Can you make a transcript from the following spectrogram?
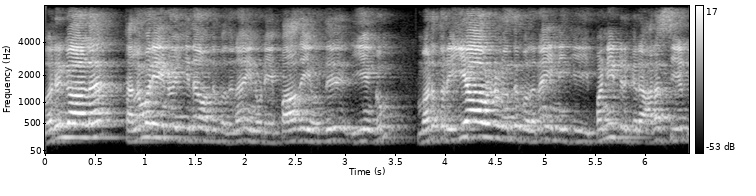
வருங்கால தலைமுறையை நோக்கி தான் வந்து பார்த்தீங்கன்னா என்னுடைய பாதை வந்து இயங்கும். மருத்துவர் ஐயா அவர்கள் வந்து பார்த்தீங்கன்னா இன்னைக்கு பண்ணிட்டு இருக்கிற அரசியல்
